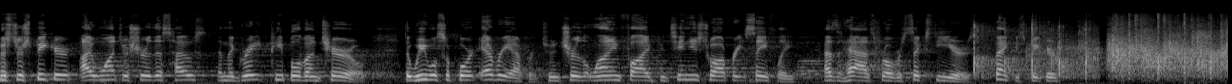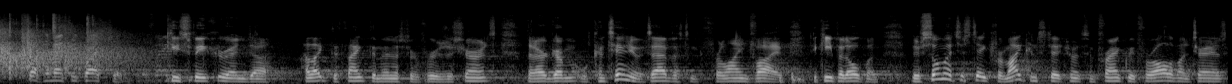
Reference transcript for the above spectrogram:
Mr. Speaker, I want to assure this House and the great people of Ontario that we will support every effort to ensure that Line 5 continues to operate safely, as it has for over 60 years. Thank you, Speaker. Supplementary question. Thank you, Speaker. And uh, I'd like to thank the Minister for his assurance that our government will continue its advocacy for Line 5 to keep it open. There's so much at stake for my constituents and, frankly, for all of Ontarians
